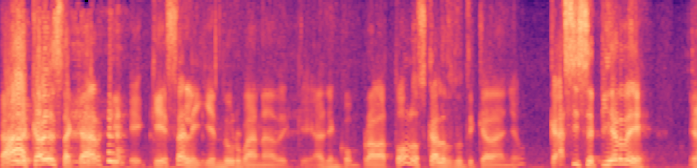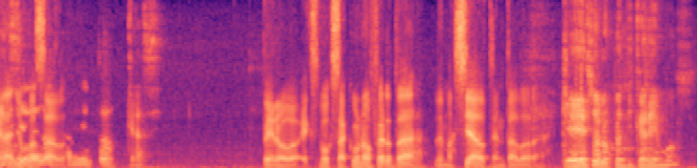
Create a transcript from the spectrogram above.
Ah, cabe destacar que, eh, que esa leyenda urbana de que alguien compraba todos los Call of Duty cada año casi se pierde el Casi. año pasado. Casi. Pero Xbox sacó una oferta demasiado tentadora. Que eso lo platicaremos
